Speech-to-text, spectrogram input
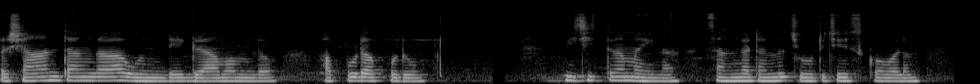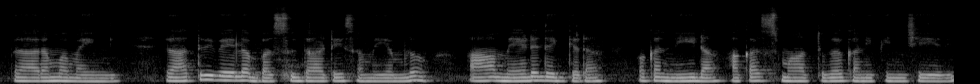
ప్రశాంతంగా ఉండే గ్రామంలో అప్పుడప్పుడు విచిత్రమైన సంఘటనలు చోటు చేసుకోవడం ప్రారంభమైంది. రాత్రివేళ బస్సు దాటే సమయంలో ఆ మేడ దగ్గర ఒక నీడ అకస్మాత్తుగా కనిపించేది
